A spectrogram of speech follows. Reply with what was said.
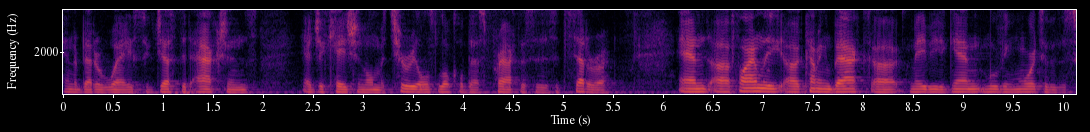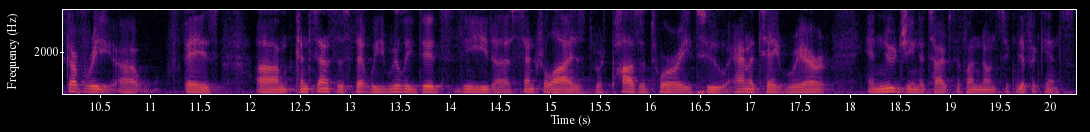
in a better way, suggested actions, educational materials, local best practices, et cetera. And uh, finally, uh, coming back, uh, maybe again moving more to the discovery uh, phase, um, consensus that we really did need a centralized repository to annotate rare and new genotypes of unknown significance,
